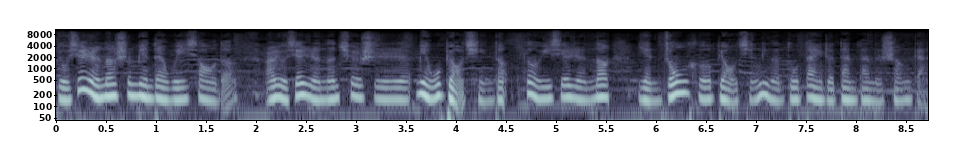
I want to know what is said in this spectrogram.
有些人呢是面带微笑的，而有些人呢却是面无表情的，更有一些人呢眼中和表情里呢都带着淡淡的伤感。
